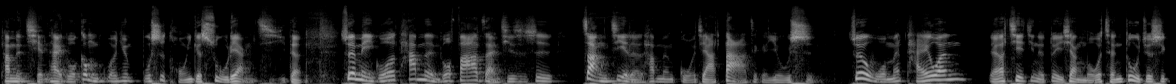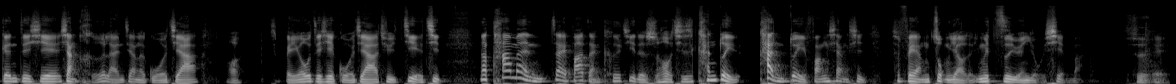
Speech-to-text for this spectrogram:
他们的钱太多，跟我们完全不是同一个数量级的。所以美国他们很多发展其实是仗借了他们国家大这个优势。所以，我们台湾要借鉴的对象，某个程度就是跟这些像荷兰这样的国家哦，北欧这些国家去借鉴。那他们在发展科技的时候，其实看对看对方向性是非常重要的，因为资源有限嘛。是对。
